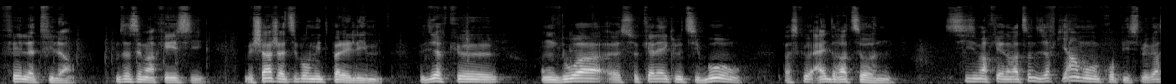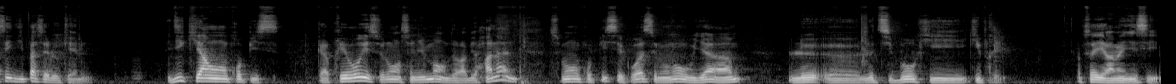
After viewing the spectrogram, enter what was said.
fait la tfila. Comme ça, c'est marqué ici. Meshash tzibour mitpalelim. C'est-à-dire que on doit euh, se caler avec le tzibour parce que Aed Ratson, si c'est marqué Aed Ratson, c'est-à-dire qu'il y a un moment propice. Le verset, il dit pas c'est lequel. Il dit qu'il y a un moment propice. Qu'a priori, selon l'enseignement de Rabbi Hanan, ce moment propice, c'est quoi? C'est le moment où il y a le, euh, qui, qui prie. Comme ça, il ramène ici.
